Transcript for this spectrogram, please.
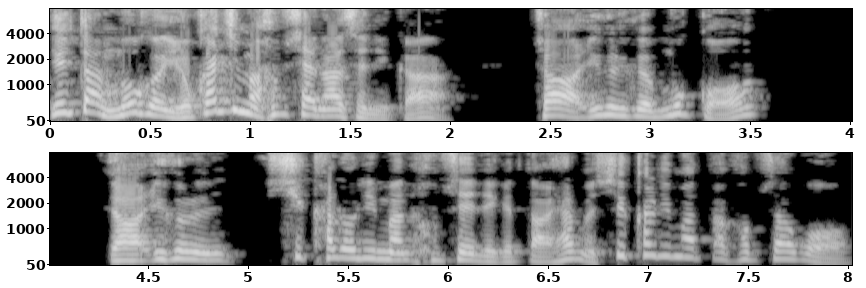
일단 뭐가 요까지만 흡수해 놨으니까, 자, 이걸 이렇게 먹고, 야, 이거는 10칼로리만 흡수해야 되겠다. 하면 10칼로리만 딱 흡수하고,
